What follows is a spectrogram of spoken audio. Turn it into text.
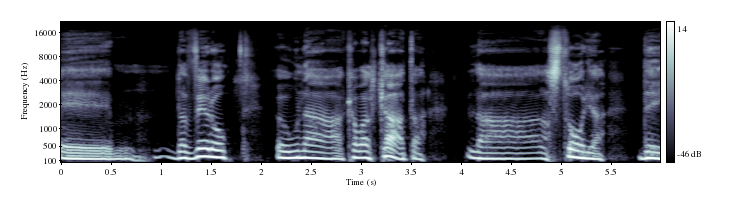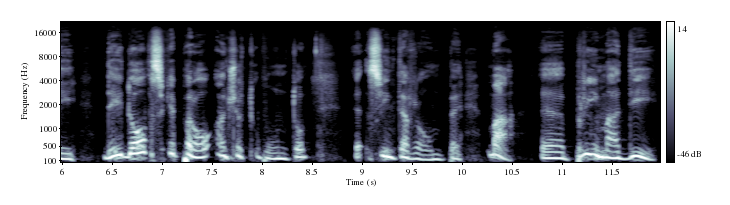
Eh, davvero una cavalcata la, la storia dei, dei, Doves che però a un certo punto eh, si interrompe. Ma eh, prima di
